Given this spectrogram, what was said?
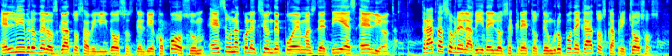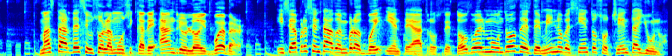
El libro de los gatos habilidosos del viejo Possum es una colección de poemas de T.S. Eliot. Trata sobre la vida y los secretos de un grupo de gatos caprichosos. Más tarde se usó la música de Andrew Lloyd Webber, y se ha presentado en Broadway y en teatros de todo el mundo desde 1981.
